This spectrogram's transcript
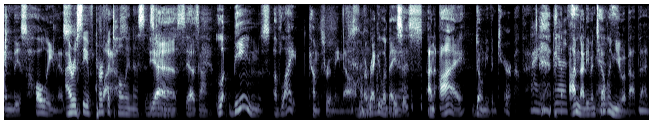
in this holiness. I received perfect Class. holiness. Instead Yes, yes. God. Look, beams of light come through me now on a regular basis, and I don't even care about that. Right. Yes. I'm not even telling you about that.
